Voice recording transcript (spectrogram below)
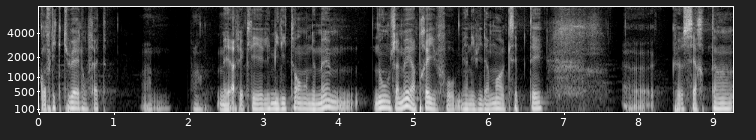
conflictuels, en fait. Voilà. Mais avec les, les militants en eux-mêmes, non, jamais. Après, il faut bien évidemment accepter que certains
